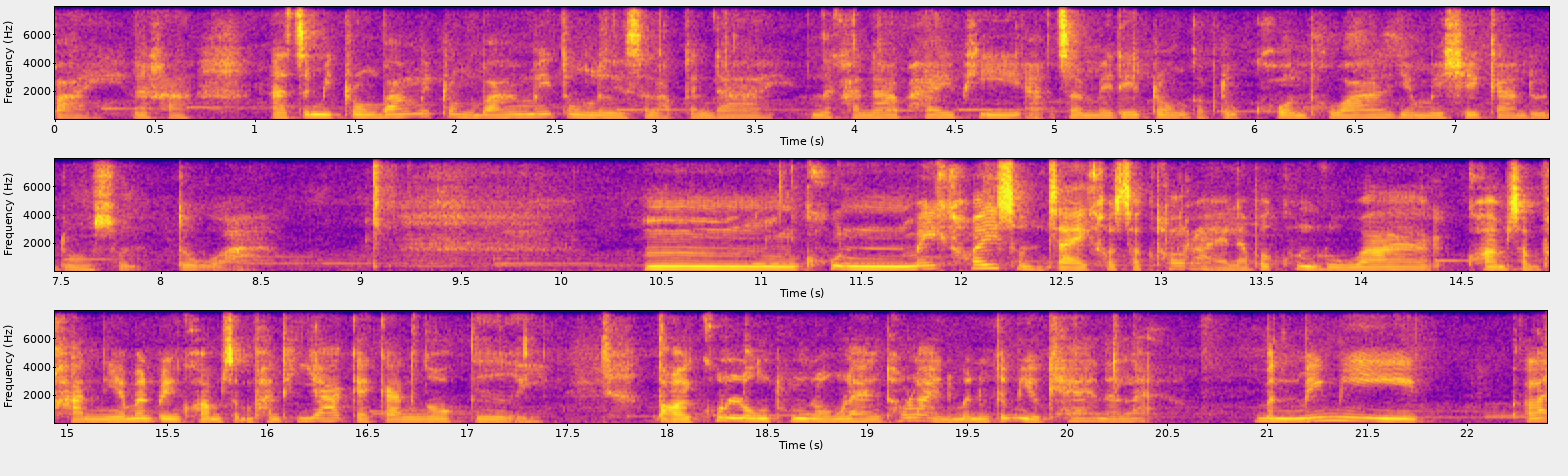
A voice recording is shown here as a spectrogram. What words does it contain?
ไปนะคะ อาจจะมีตรงบ้างไม่ตรงบ้างไม่ตรงเลยสลับกันได้นะคะ หน้าไพ่พี่อาจจะไม่ได้ตรงกับทุกคน เพราะว่ายังไม่ใช่การดูดวงส่วนตัวอืมคุณไม่ค่อยสนใจเขาสักเท่าไหร่ แล้วเพราะคุณรู้ว่าความสัมพันธ์นี้มันเป็นความสัมพันธ์ที่ยากแก่การงอกเงยต่อให้คุณลงทุนลงแรงเท่าไหร่เนี่ยมันก็มีอยู่แค่นั้นแหละ มันไม่มี อะไร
